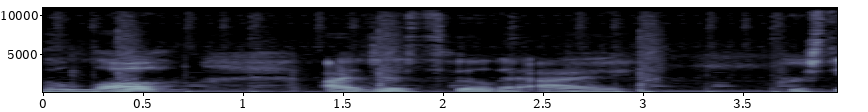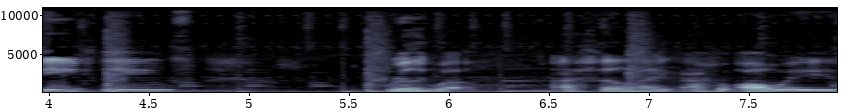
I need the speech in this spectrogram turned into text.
the law. I just feel that I perceive things really well. I feel like I'm always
